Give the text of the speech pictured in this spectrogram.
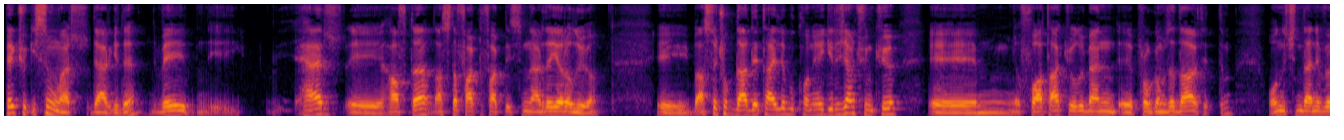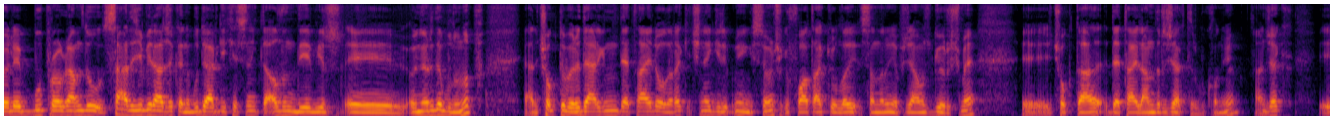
pek çok isim var dergide ve her hafta aslında farklı farklı isimlerde yer alıyor. E, aslında çok daha detaylı bu konuya gireceğim çünkü e, Fuat Akyol'u ben programımıza davet ettim. Onun için de hani böyle bu programda sadece birazcık hani bu dergi kesinlikle alın diye bir e, öneride bulunup yani çok da böyle derginin detaylı olarak içine mi istiyorum. Çünkü Fuat Akyol'la sanırım yapacağımız görüşme e, çok daha detaylandıracaktır bu konuyu. Ancak e,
